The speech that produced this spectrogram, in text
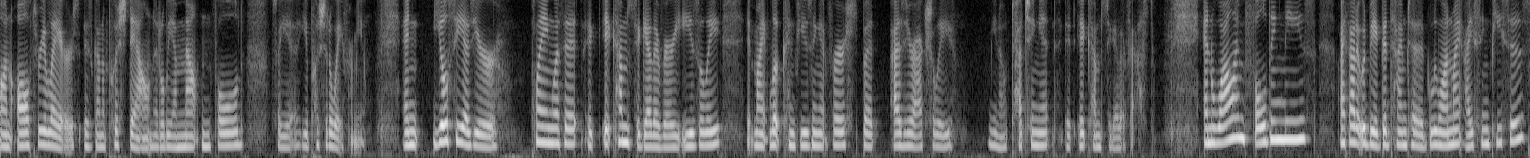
on all three layers is going to push down. It'll be a mountain fold, so you, you push it away from you. And you'll see as you're playing with it, it, it comes together very easily. It might look confusing at first, but as you're actually, you know, touching it, it, it comes together fast. And while I'm folding these, I thought it would be a good time to glue on my icing pieces.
